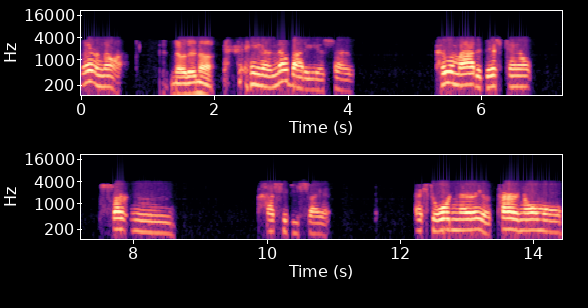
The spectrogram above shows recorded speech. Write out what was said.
they're not. No, they're not. you know, nobody is. So, who am I to discount certain? How should you say it? Extraordinary or paranormal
